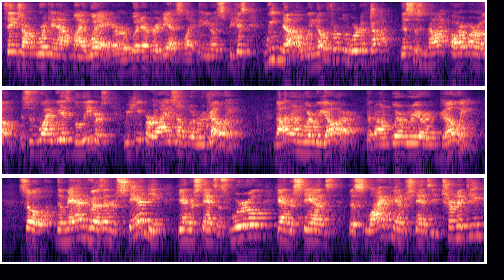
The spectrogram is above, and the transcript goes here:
things aren't working out my way or whatever it is. Like, you know, because we know, we know from the Word of God. This is not our, our own. This is why we as believers, we keep our eyes on where we're going. Not on where we are, but on where we are going. So the man who has understanding, he understands this world, he understands this life, he understands eternity,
